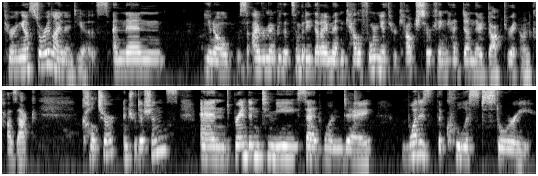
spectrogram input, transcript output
throwing out storyline ideas and then you know, I remember that somebody that I met in California through couch surfing had done their doctorate on Kazakh culture and traditions. And Brandon to me said one day, What is the coolest story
